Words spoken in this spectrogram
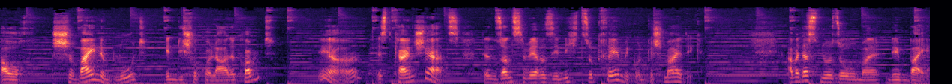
auch Schweineblut in die Schokolade kommt? Ja, ist kein Scherz, denn sonst wäre sie nicht so cremig und geschmeidig. Aber das nur so mal nebenbei.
